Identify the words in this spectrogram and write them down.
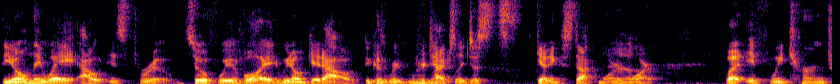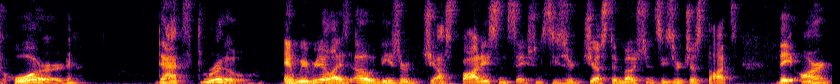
The only way out is through. So if we avoid, we don't get out because we're, we're actually just getting stuck more Yeah. and more. But if we turn toward, that's through. And we mm-hmm. realize, oh, these are just body sensations. These are just emotions. These are just thoughts. They aren't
